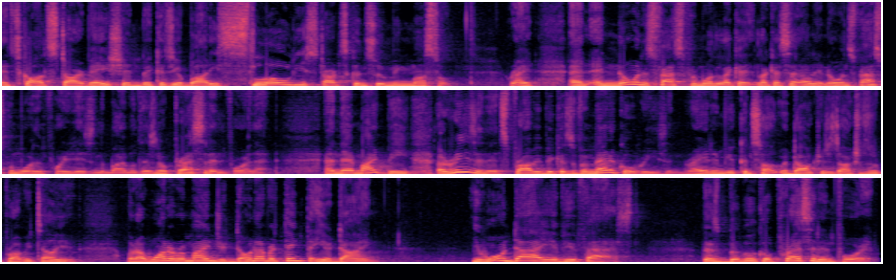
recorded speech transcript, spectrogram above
it's called starvation because your body slowly starts consuming muscle, right? And and no one is fast for more than like I, like I said earlier, no one's fast for more than 40 days in the Bible. There's no precedent for that. And there might be a reason. It's probably because of a medical reason, right? And if you consult with doctors, doctors will probably tell you. But I want to remind you, don't ever think that you're dying. You won't die if you fast. There's biblical precedent for it.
